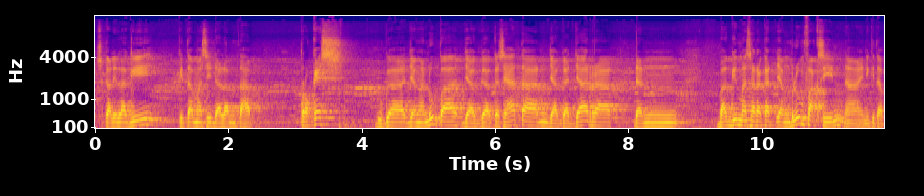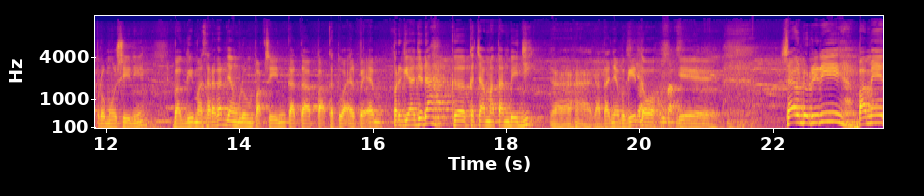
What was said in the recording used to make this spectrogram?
Sekali lagi kita masih dalam tahap prokes juga jangan lupa jaga kesehatan, jaga jarak dan bagi masyarakat yang belum vaksin, nah ini kita promosi nih. Bagi masyarakat yang belum vaksin, kata Pak Ketua LPM, pergi aja dah ke Kecamatan Beji. Nah, katanya begitu. Siap. Saya undur diri, pamit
